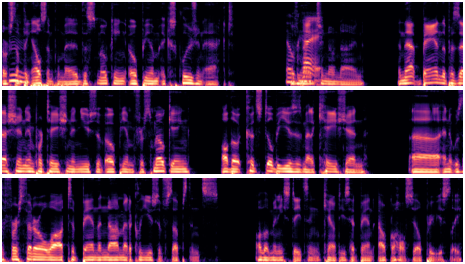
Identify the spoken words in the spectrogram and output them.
or Hmm. something else implemented, the Smoking Opium Exclusion Act of 1909. And that banned the possession, importation, and use of opium for smoking, although it could still be used as medication. Uh, and it was the first federal law to ban the non medical use of substance, although many states and counties had banned alcohol sale previously.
